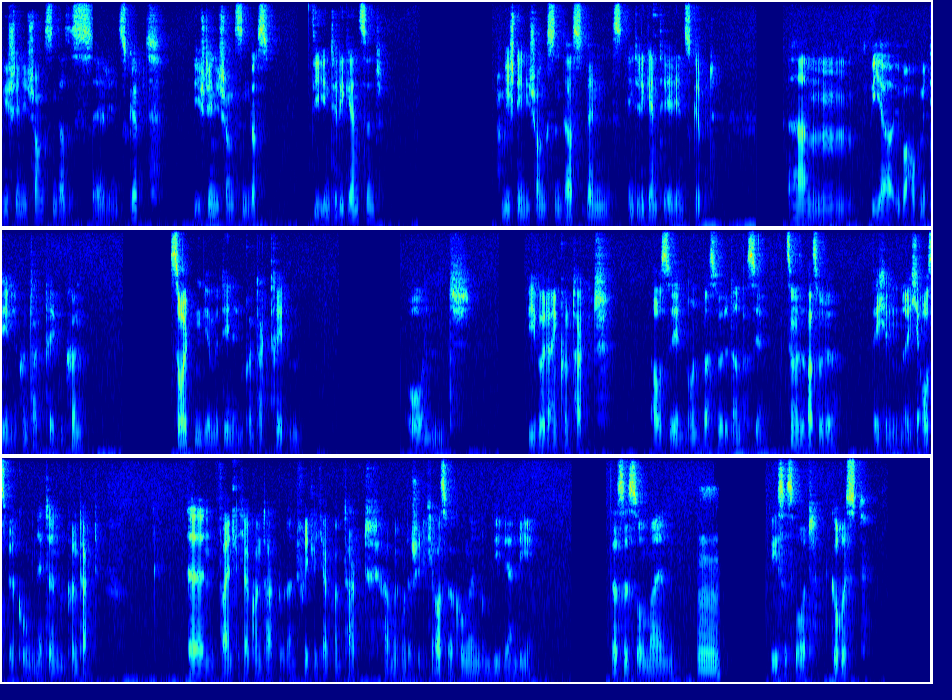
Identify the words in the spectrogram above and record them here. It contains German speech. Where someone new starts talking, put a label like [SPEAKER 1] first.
[SPEAKER 1] wie stehen die Chancen, dass es Aliens gibt? Wie stehen die Chancen, dass die intelligent sind? Wie stehen die Chancen, dass, wenn es intelligente Aliens gibt, ähm, wir überhaupt mit denen in Kontakt treten können? Sollten wir mit denen in Kontakt treten? Und wie würde ein Kontakt aussehen und was würde dann passieren? Beziehungsweise was würde, welchen, welche Auswirkungen hätte ein Kontakt? Äh, ein feindlicher Kontakt oder ein friedlicher Kontakt haben unterschiedliche Auswirkungen und wie wären die? Das ist so mein,
[SPEAKER 2] Mhm.
[SPEAKER 1] wie ist das Wort? Gerüst.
